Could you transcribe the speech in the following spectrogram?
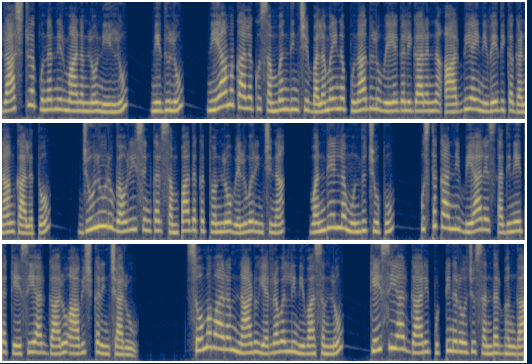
రాష్ట్ర పునర్నిర్మాణంలో నీళ్ళు నిధులు నియామకాలకు సంబంధించి బలమైన పునాదులు వేయగలిగారన్న ఆర్బీఐ నివేదిక గణాంకాలతో జూలూరు గౌరీశంకర్ సంపాదకత్వంలో వెలువరించిన వందేళ్ళ ముందుచూపు పుస్తకాన్ని బీఆర్ఎస్ అధినేత కేసీఆర్ గారు ఆవిష్కరించారు. సోమవారం నాడు ఎర్రవల్లి నివాసంలో కేసీఆర్ గారి పుట్టినరోజు సందర్భంగా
